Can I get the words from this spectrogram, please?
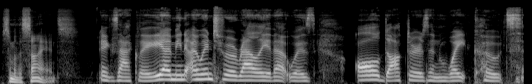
some of the science. Exactly. Yeah, I mean, I went to a rally that was all doctors in white coats.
